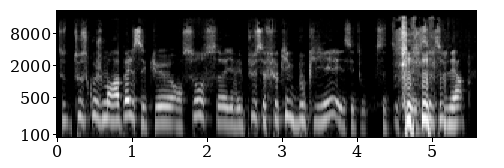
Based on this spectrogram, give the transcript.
Tout, ce que je me rappelle, c'est que en source, il y avait plus ce fucking bouclier et c'est tout. C'est le souvenir.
